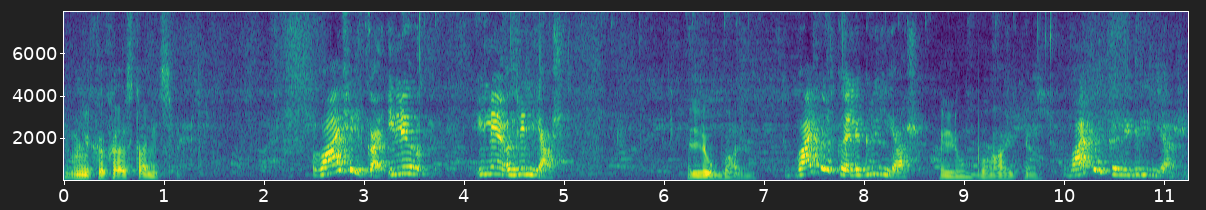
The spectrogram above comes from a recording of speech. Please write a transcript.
Мне какая останется. Вафелька или, или грильяж? Любая. Вафелька или грильяж? Любая. Вафелька или грильяж?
